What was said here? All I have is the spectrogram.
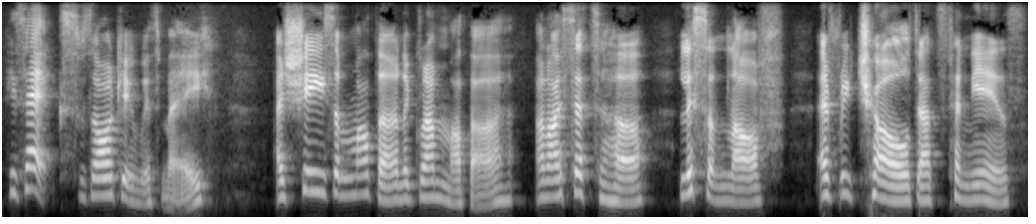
His ex was arguing with me as she's a mother and a grandmother. And I said to her, Listen, love, every child adds 10 years.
